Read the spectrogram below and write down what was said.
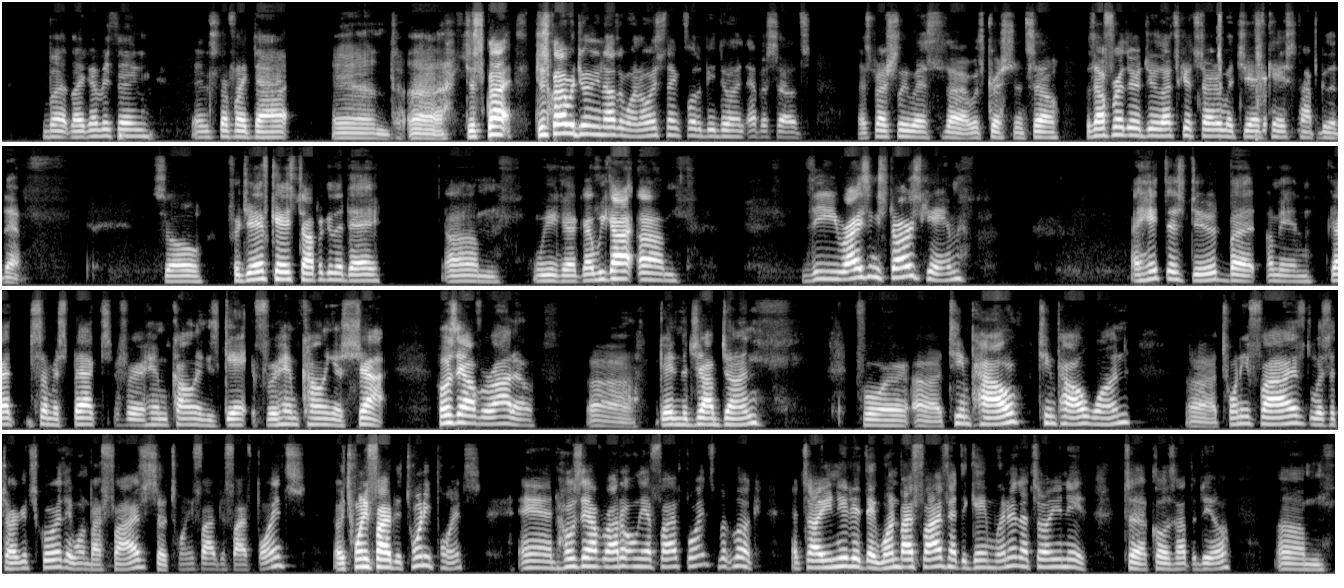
But like everything and stuff like that. And uh just glad just glad we're doing another one. Always thankful to be doing episodes, especially with uh with Christian. So without further ado, let's get started with JFK's topic of the day. So for JFK's topic of the day, um we got we got um the Rising Stars game I hate this dude, but I mean, got some respect for him calling his game for him calling his shot. Jose Alvarado, uh, getting the job done for uh, Team Pau. Team Pau won. Uh, 25 was the target score. They won by five, so 25 to five points, or 25 to 20 points. And Jose Alvarado only had five points, but look, that's all you needed. They won by five, had the game winner. That's all you need to close out the deal. Um,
